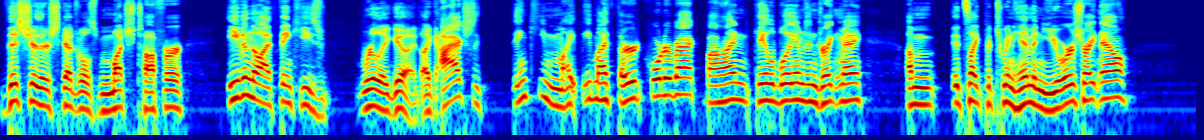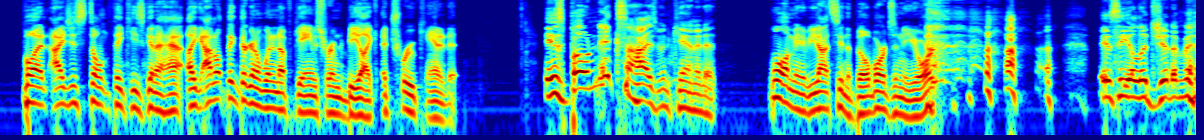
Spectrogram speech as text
This year, their schedule is much tougher, even though I think he's really good. Like, I actually think he might be my third quarterback behind Caleb Williams and Drake Maye. Um, it's like between him and Ewers right now. But I just don't think he's going to have, like, I don't think they're going to win enough games for him to be like a true candidate. Is Bo Nix a Heisman candidate? Well, I mean, have you not seen the billboards in New York? Is he a legitimate?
